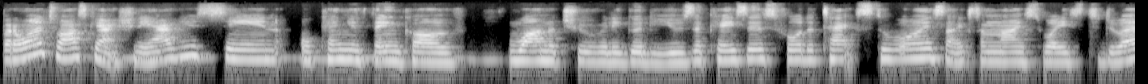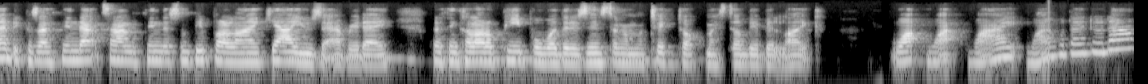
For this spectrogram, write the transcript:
But I wanted to ask you actually, have you seen or can you think of one or two really good user cases for the text to voice, like some nice ways to do it? Because I think that's another thing that some people are like, yeah, I use it every day. But I think a lot of people, whether it's Instagram or TikTok, might still be a bit like, what, what, why, why would I do that?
